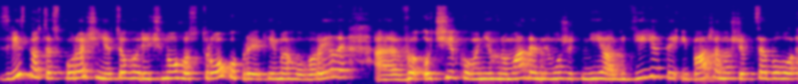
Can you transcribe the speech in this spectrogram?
Звісно, це скорочення цього річного строку, про який ми говорили, е, в очікуванні громади не можуть ніяк діяти, і бажано, щоб це було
